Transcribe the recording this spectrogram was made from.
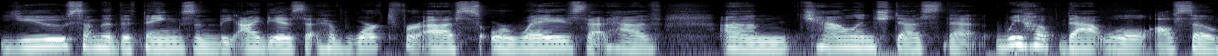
you some of the things and the ideas that have worked for us or ways that have um, challenged us that we hope that will also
